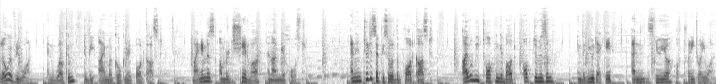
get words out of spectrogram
Hello, everyone, and welcome to the I'm a Coconut podcast. My name is Amrit Shenwa, and I'm your host. And in today's episode of the podcast, I will be talking about optimism in the new decade and this new year of 2021.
